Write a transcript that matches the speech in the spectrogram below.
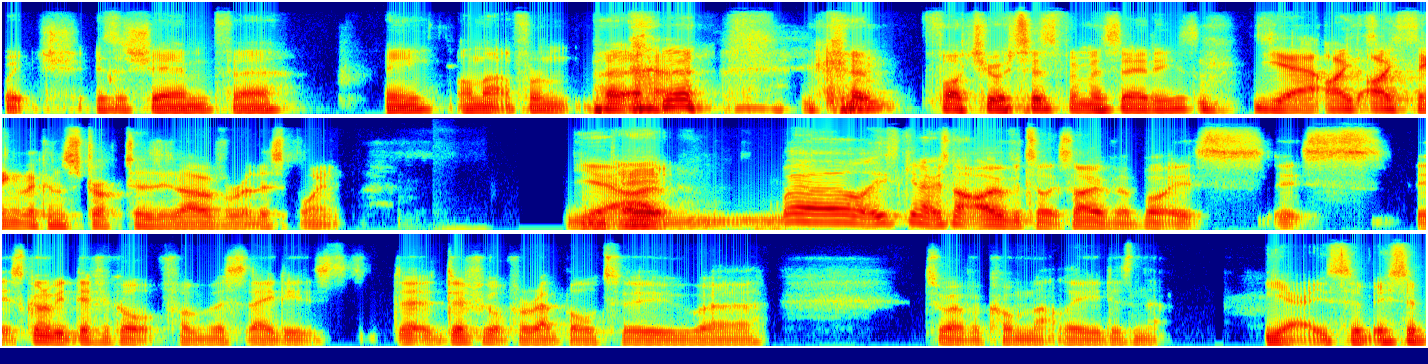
which is a shame for me on that front, but fortuitous for Mercedes. Yeah, I, I think the constructors is over at this point. Yeah, Eh, I, well, it's you know it's not over till it's over, but it's it's it's going to be difficult for Mercedes, d- difficult for Red Bull to uh, to overcome that lead, isn't it? yeah, it's a it's a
